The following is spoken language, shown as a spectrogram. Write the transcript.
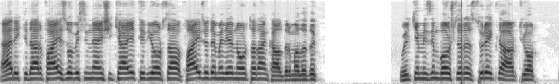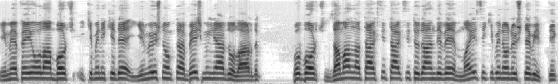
Eğer iktidar faiz lobisinden şikayet ediyorsa faiz ödemelerini ortadan kaldırmalıdır. Ülkemizin borçları sürekli artıyor. IMF'ye olan borç 2002'de 23.5 milyar dolardık. Bu borç zamanla taksit taksit ödendi ve Mayıs 2013'te bittik.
